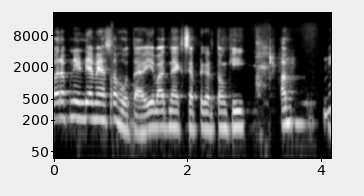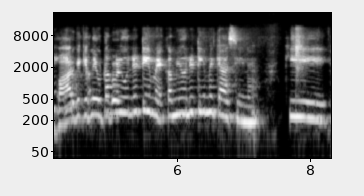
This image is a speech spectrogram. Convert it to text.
पर अपने इंडिया में ऐसा होता है ये बात मैं एक्सेप्ट करता हूँ कि अब बाहर के कितने कम्युनिटी में कम्युनिटी में क्या सीन है कि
